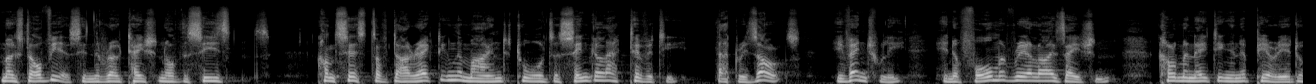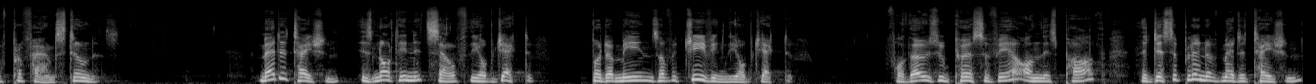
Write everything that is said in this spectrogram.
most obvious in the rotation of the seasons, consists of directing the mind towards a single activity that results, eventually, in a form of realization culminating in a period of profound stillness. Meditation is not in itself the objective, but a means of achieving the objective. For those who persevere on this path, the discipline of meditation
